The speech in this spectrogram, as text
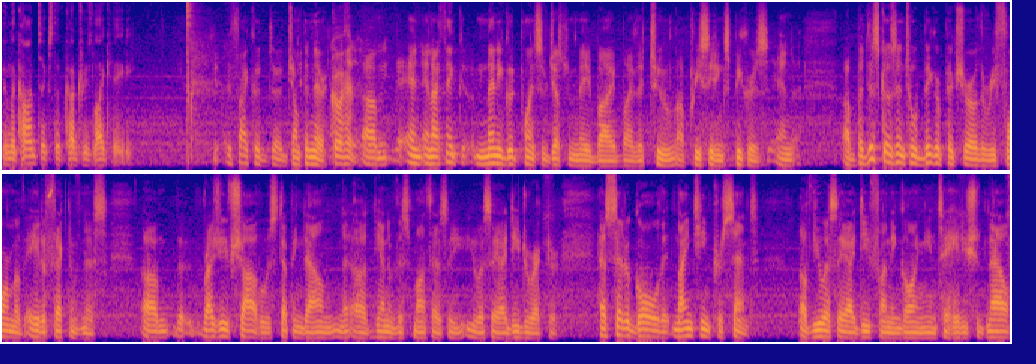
in the context of countries like Haiti. If I could uh, jump in there. Go ahead. Um, and, and I think many good points have just been made by, by the two uh, preceding speakers. And, uh, but this goes into a bigger picture of the reform of aid effectiveness. Um, Rajiv Shah, who is stepping down uh, at the end of this month as the USAID director, has set a goal that 19% of USAID funding going into Haiti should now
